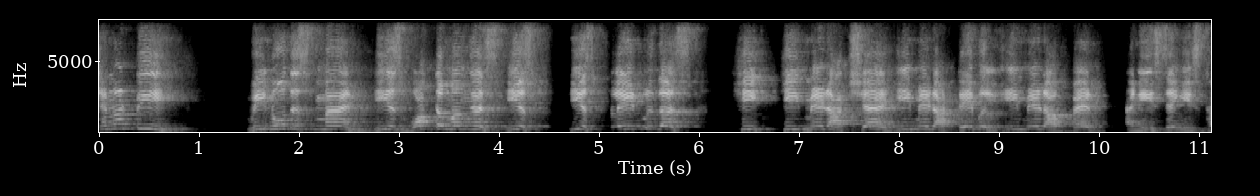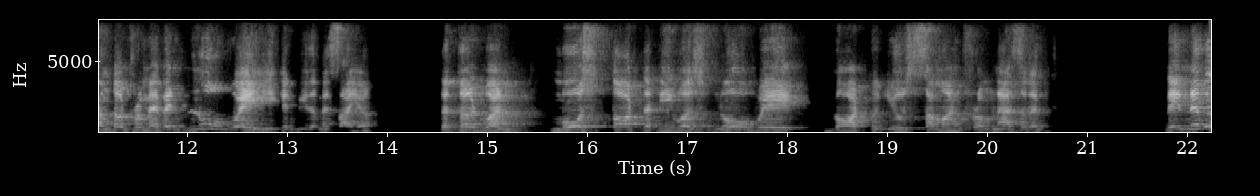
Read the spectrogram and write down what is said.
Cannot be. We know this man. He has walked among us. He has, he has played with us. He, he made our chair. He made our table. He made our bed. And he's saying he's come down from heaven. No way he can be the Messiah. The third one, most thought that he was no way God could use someone from Nazareth. They never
